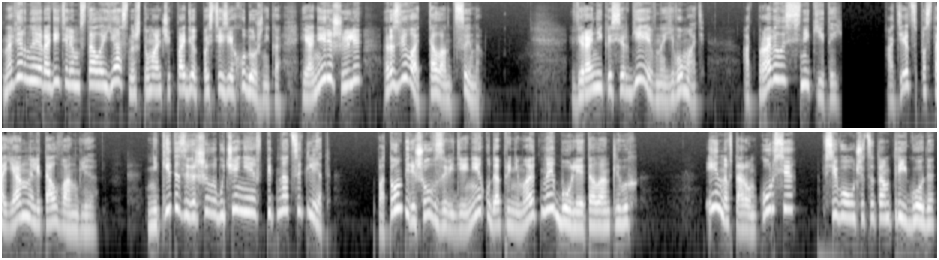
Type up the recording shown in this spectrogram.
Наверное, родителям стало ясно, что мальчик пойдет по стезе художника, и они решили развивать талант сына. Вероника Сергеевна, его мать, отправилась с Никитой. Отец постоянно летал в Англию. Никита завершил обучение в 15 лет. Потом перешел в заведение, куда принимают наиболее талантливых. И на втором курсе всего учится там три года,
